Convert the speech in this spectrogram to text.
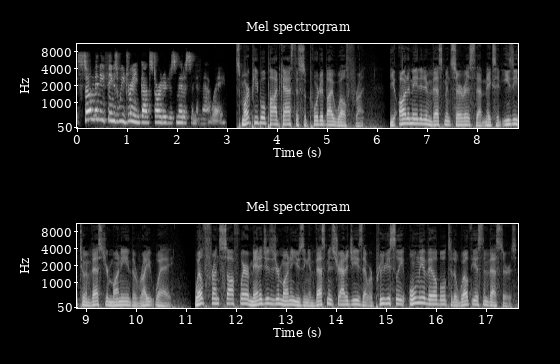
so many things we drink got started as medicine in that way. Smart People Podcast is supported by Wealthfront, the automated investment service that makes it easy to invest your money the right way. Wealthfront software manages your money using investment strategies that were previously only available to the wealthiest investors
